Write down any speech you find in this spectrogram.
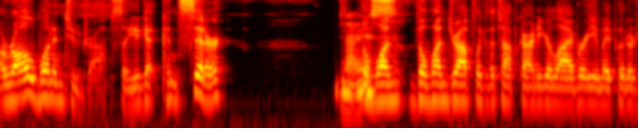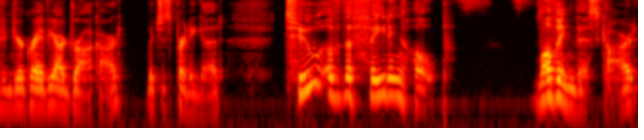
are all one and two drops. So you get consider nice. the one the one drop. Look at the top card of your library. You may put it into your graveyard. Draw card, which is pretty good. Two of the Fading Hope. Loving this card.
